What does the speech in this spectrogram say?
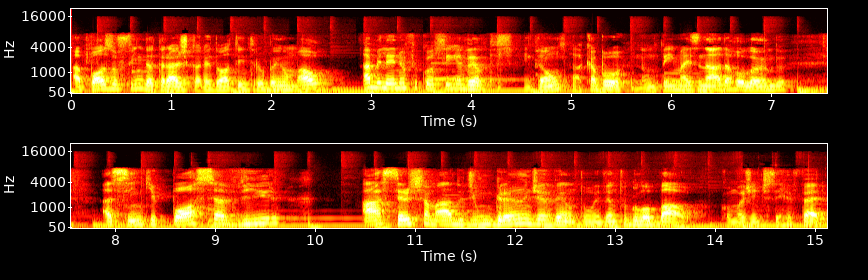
Após o fim da trágica anedota entre o bem e o mal, a Millennium ficou sem eventos. Então, acabou. Não tem mais nada rolando assim que possa vir a ser chamado de um grande evento, um evento global, como a gente se refere.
